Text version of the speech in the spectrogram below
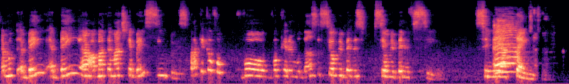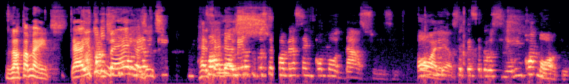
É, muito, é bem, é bem, a matemática é bem simples. Para que, que eu vou, vou, vou querer mudança se eu me, se eu me beneficio? Se me é. atende? Exatamente. Aí a tudo bem, a gente recebe qual momento as... você começa a incomodar, Suzy? Qual Olha, você percebeu assim, eu incomodo.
